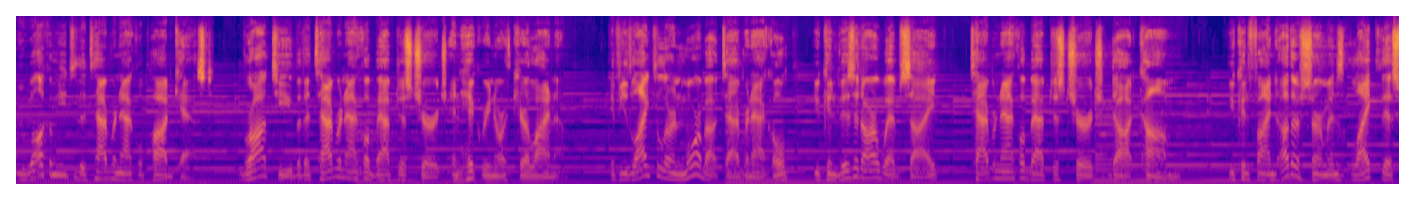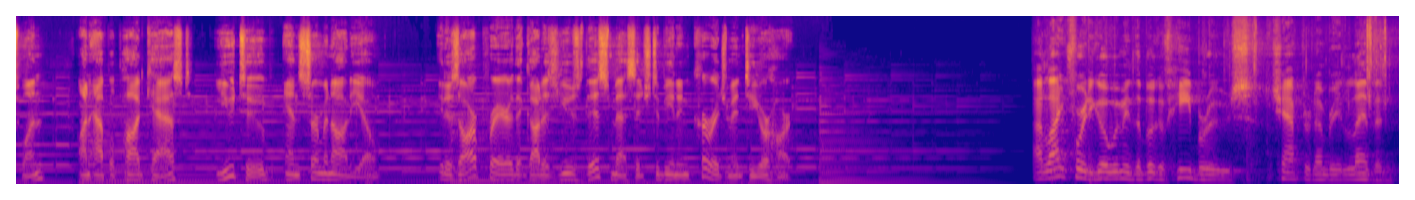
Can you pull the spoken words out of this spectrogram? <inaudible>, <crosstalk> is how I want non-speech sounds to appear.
We welcome you to the Tabernacle Podcast, brought to you by the Tabernacle Baptist Church in Hickory, North Carolina. If you'd like to learn more about Tabernacle, you can visit our website, tabernaclebaptistchurch.com. You can find other sermons like this one on Apple Podcast, YouTube, and Sermon Audio. It is our prayer that God has used this message to be an encouragement to your heart. I'd like for you to go with me to the book of Hebrews, chapter number 11.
